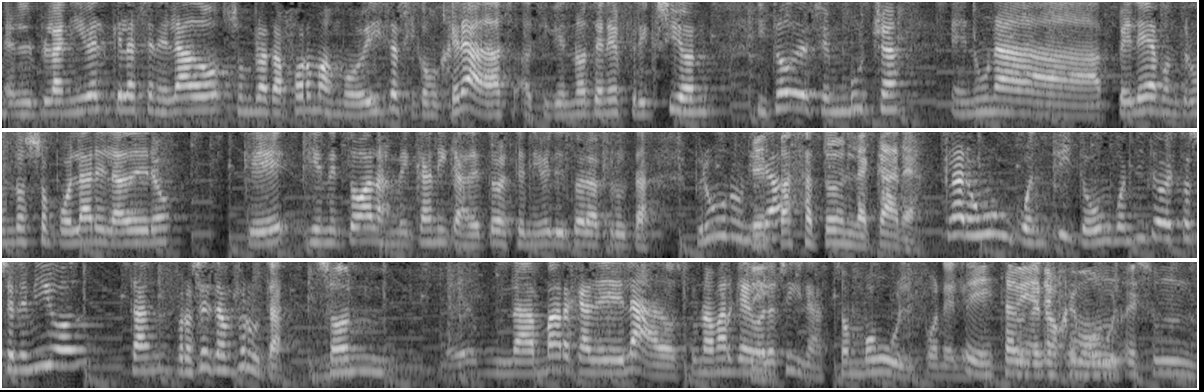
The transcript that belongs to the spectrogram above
En el plan nivel que le hacen helado son plataformas movedizas y congeladas, así que no tenés fricción. Y todo desembucha en una pelea contra un oso polar heladero que tiene todas las mecánicas de todo este nivel y toda la fruta. Pero hubo una te unidad. pasa todo en la cara. Claro, hubo un cuentito, un cuentito de estos enemigos tan, procesan fruta. Son una marca de helados, una marca de Sí. golosinas. Son mogul, ponele. Sí, está No bien. te Es, enojes, como un, es un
